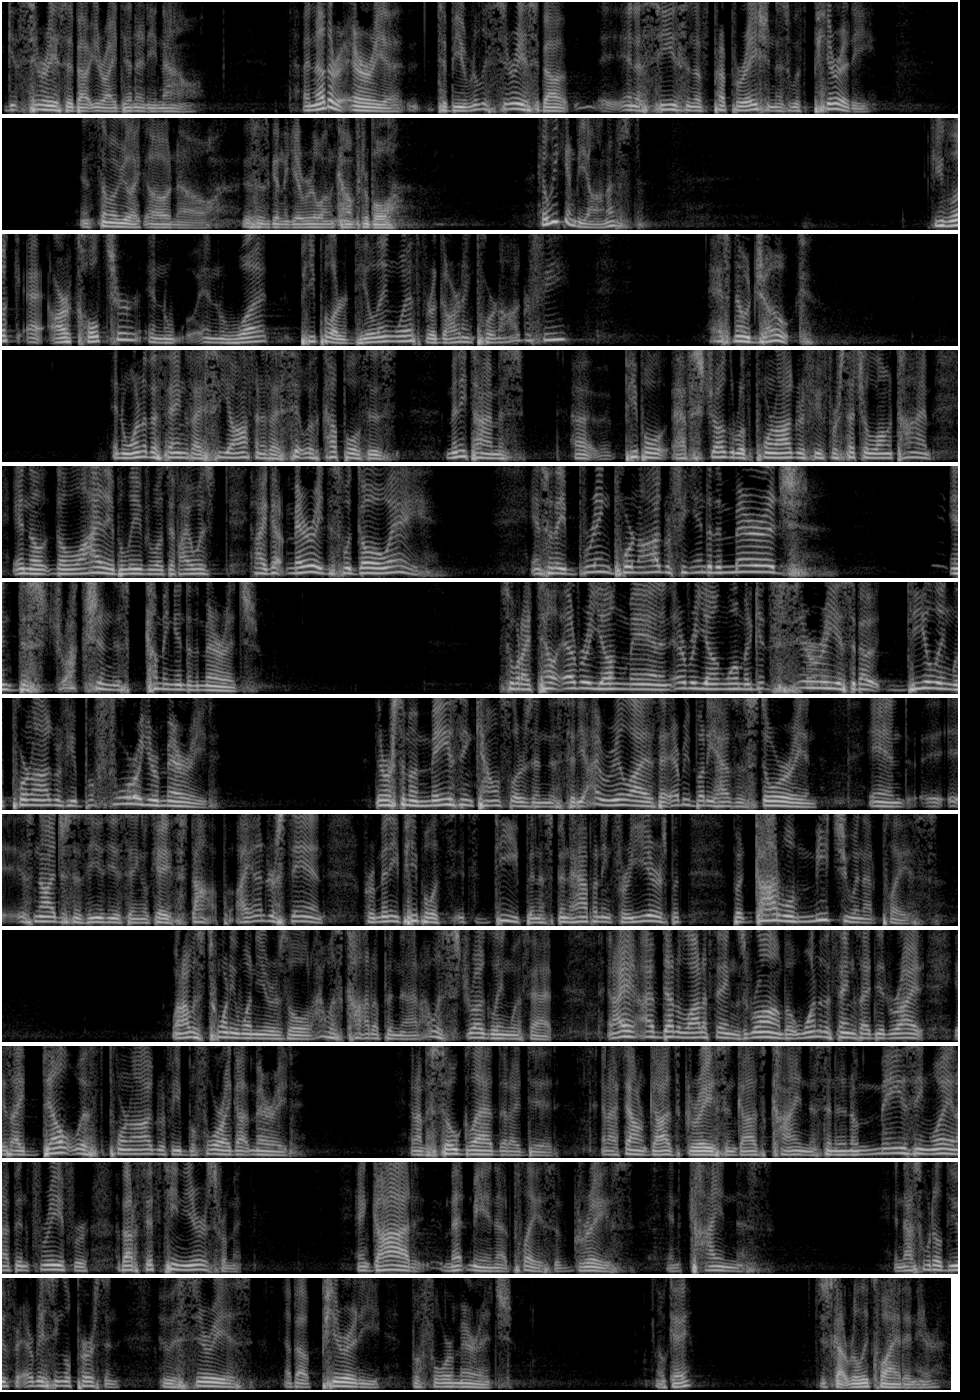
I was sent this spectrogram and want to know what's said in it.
get serious about your identity now. Another area to be really serious about in a season of preparation is with purity. And some of you are like, oh no, this is going to get real uncomfortable. Hey, we can be honest. If you look at our culture and, and what people are dealing with regarding pornography, it's no joke. And one of the things I see often as I sit with couples is many times uh, people have struggled with pornography for such a long time, and the, the lie they believed was if I was if I got married, this would go away. And so they bring pornography into the marriage and destruction is coming into the marriage. So, what I tell every young man and every young woman get serious about dealing with pornography before you're married. There are some amazing counselors in this city. I realize that everybody has a story, and, and it's not just as easy as saying, okay, stop. I understand for many people it's, it's deep and it's been happening for years, but, but God will meet you in that place. When I was 21 years old, I was caught up in that. I was struggling with that. And I, have done a lot of things wrong, but one of the things I did right is I dealt with pornography before I got married. And I'm so glad that I did. And I found God's grace and God's kindness in an amazing way. And I've been free for about 15 years from it. And God met me in that place of grace and kindness. And that's what He'll do for every single person who is serious about purity before marriage. Okay? Just got really quiet in here.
